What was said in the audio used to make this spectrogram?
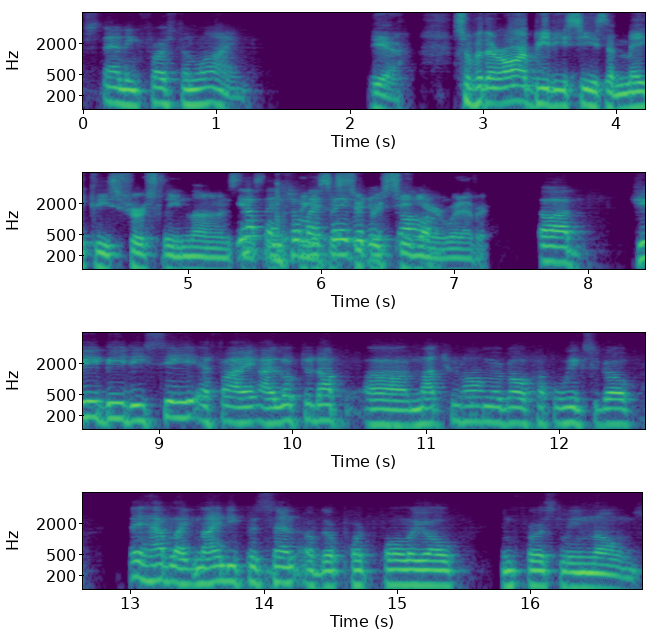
standing first in line. Yeah. So but there are bdcs that make these first lien loans yep and so I my favorite super is senior uh, or whatever. uh, gbdc if i i looked it up uh, not too long ago a couple weeks ago they have like 90% of their portfolio in first lien loans.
